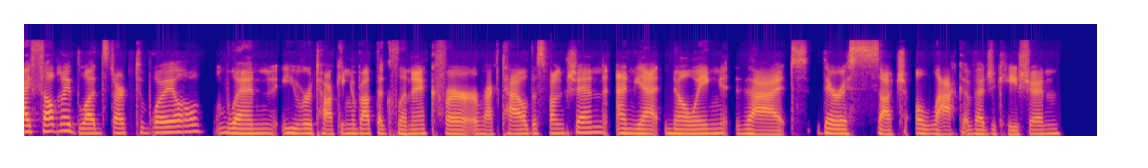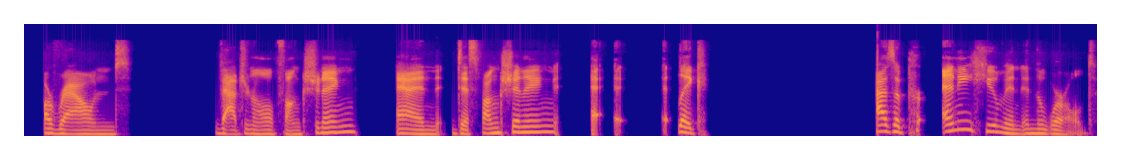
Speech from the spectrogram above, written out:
I felt my blood start to boil when you were talking about the clinic for erectile dysfunction, and yet knowing that there is such a lack of education around vaginal functioning and dysfunctioning. Eh, eh, eh, like, as a any human in the world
